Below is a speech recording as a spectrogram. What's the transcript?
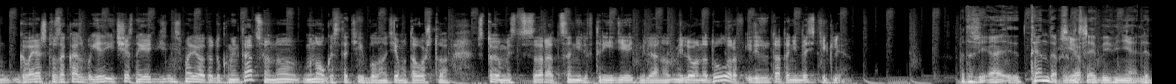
говорят, что заказ... Я, честно, я не смотрел эту документацию, но много статей было на тему того, что стоимость затрат ценили в 3,9 миллиона, миллиона долларов, и результата не достигли. Подожди, а тендер, я... объявляли?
